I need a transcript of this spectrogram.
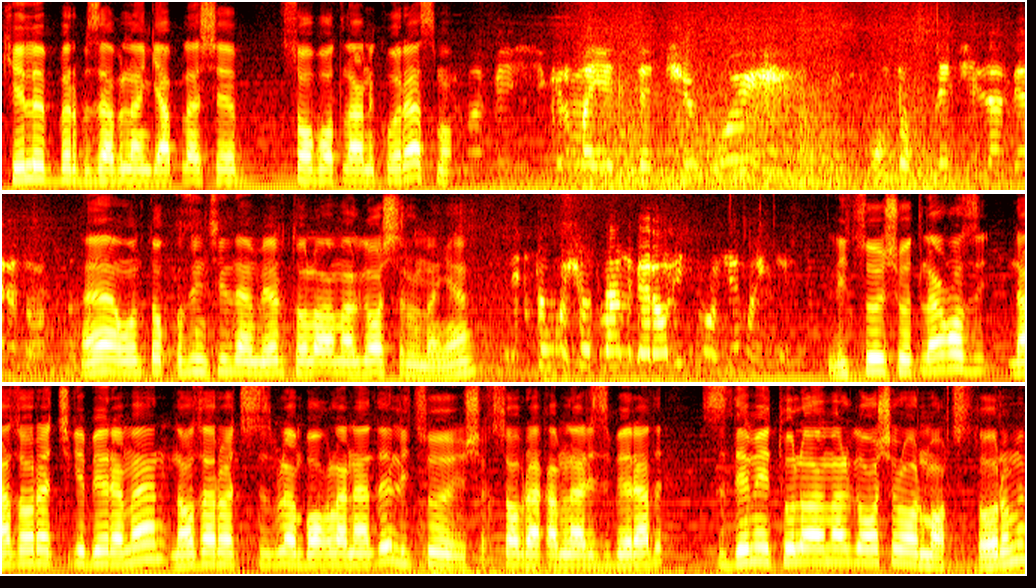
Kelib bir biza bilan gaplashib hisobotlarni ko'rasizmi? 27 uy 19 yildan beri ha 19 yildan beri to'lov amalga oshirilmagan bitta o'shatlarni bera olasizmi aka menga litso счетlarni hozir nazoratchiga beraman nazoratchi siz bilan bog'lanadi litso o'sha hisob raqamlaringizni beradi siz demak to'lov amalga oshirib yubormoqchisiz to'g'rimi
